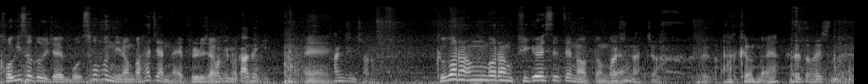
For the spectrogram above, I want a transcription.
거기서도 이제 뭐 소분 이런 거 하지 않나요? 분류 작업. 거기는 까대기 네. 한진처럼 그거랑 거랑 비교했을 때는 어떤가요? 훨씬 낫죠. 그래도 아 그런가요? 그래도 훨씬 나요.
